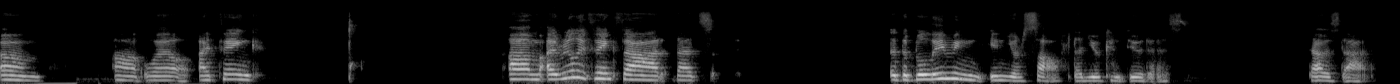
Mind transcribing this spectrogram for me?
Um, uh, well, I think, um, I really think that that's the believing in yourself that you can do this. That was that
